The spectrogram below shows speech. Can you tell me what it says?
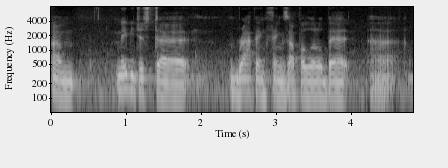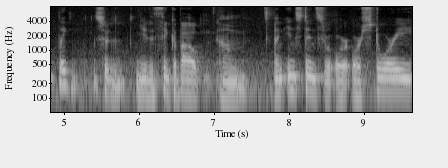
Um, maybe just uh, wrapping things up a little bit, uh, like sort of you to think about um, an instance or, or, or story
